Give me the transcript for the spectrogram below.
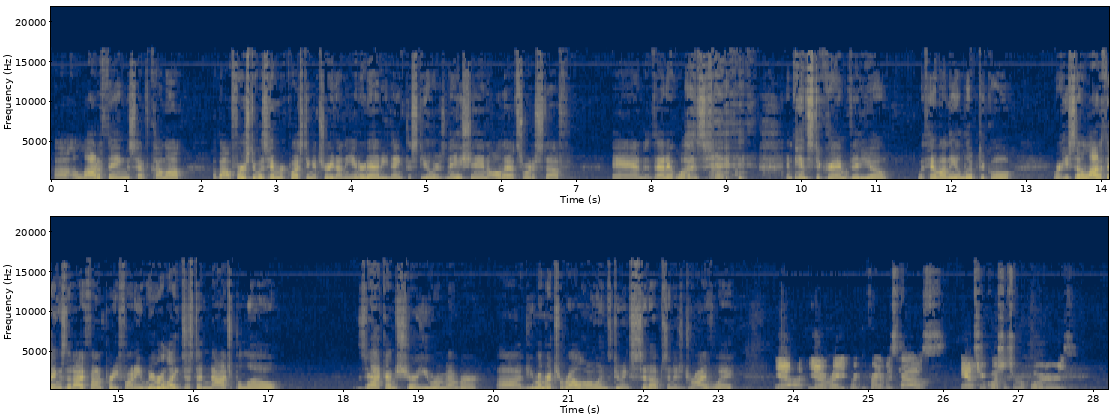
Uh, a lot of things have come up about. First, it was him requesting a trade on the internet. He thanked the Steelers Nation, all that sort of stuff, and then it was an Instagram video with him on the elliptical where he said a lot of things that I found pretty funny. We were like just a notch below. Zach, I'm sure you remember uh, do you remember Terrell Owens doing sit ups in his driveway? Yeah, yeah, right, right in front of his house, answering questions from reporters.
